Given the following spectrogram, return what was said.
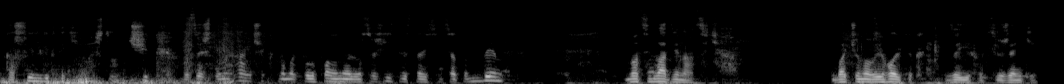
Така шильдик такий, бачите, чик, базешний меганчик, номер телефону 096 381 2212. Бачу новий гольфик заїхав свіженький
